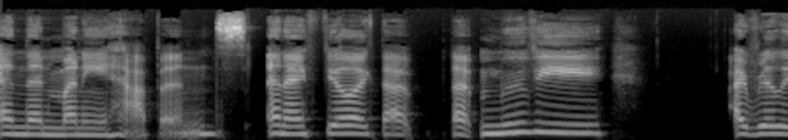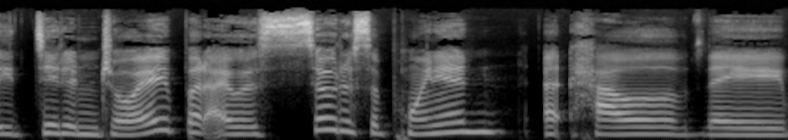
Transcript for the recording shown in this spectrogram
and then money happens. And I feel like that that movie I really did enjoy, but I was so disappointed at how they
